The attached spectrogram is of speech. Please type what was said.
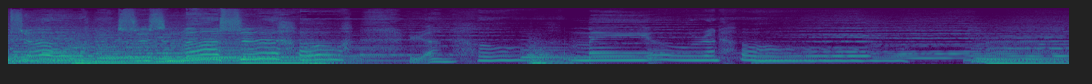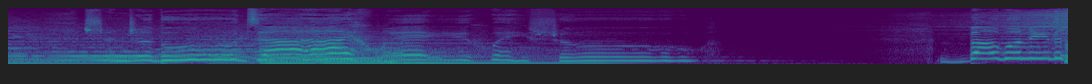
走是什么时候？然后没有然后，甚至不再挥挥手，包括你的。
